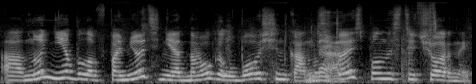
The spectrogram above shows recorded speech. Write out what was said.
а, но не было в помете ни одного голубого щенка. Но да. зато есть полностью черный.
